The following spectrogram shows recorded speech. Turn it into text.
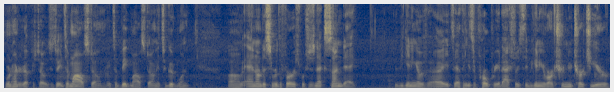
100 episodes. It's, it's, a milestone. It's a big milestone. It's a good one. Um, and on December the 1st, which is next Sunday, the beginning of, uh, I think it's appropriate actually, it's the beginning of our new church year.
